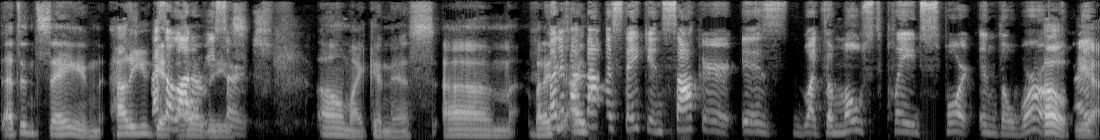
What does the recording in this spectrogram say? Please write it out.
that's insane. How do you that's get a lot all of these? research. Oh my goodness. Um, but But think if I'm I, not mistaken, soccer is like the most played sport in the world. oh right? yeah,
